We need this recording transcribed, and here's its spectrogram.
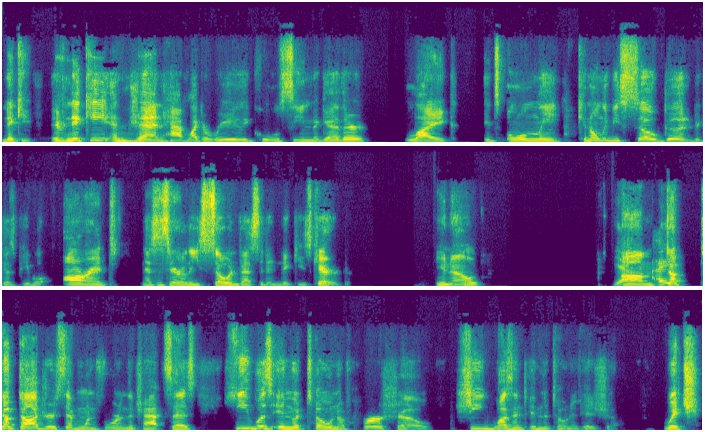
If Nikki and Jen have like a really cool scene together, like it's only can only be so good because people aren't necessarily so invested in Nikki's character. You know? yeah um I- Duck Duck Dodger 714 in the chat says he was in the tone of her show. She wasn't in the tone of his show, which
